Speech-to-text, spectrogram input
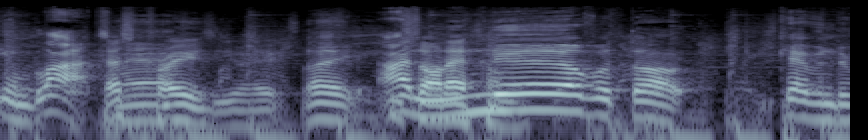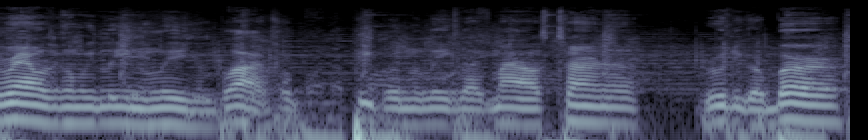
league in blocks. That's man. crazy, right? Like I saw that coming. never thought Kevin Durant was gonna be leading the league in blocks. For people in the league like Miles Turner, Rudy Gobert,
